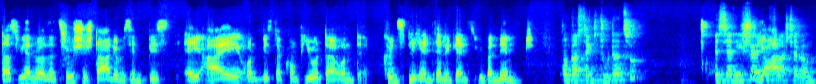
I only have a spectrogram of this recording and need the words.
dass wir nur ein Zwischenstadium sind, bis AI und bis der Computer und künstliche Intelligenz übernimmt. Und was denkst du dazu? Ist ja nicht schön, ja, die Vorstellung.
